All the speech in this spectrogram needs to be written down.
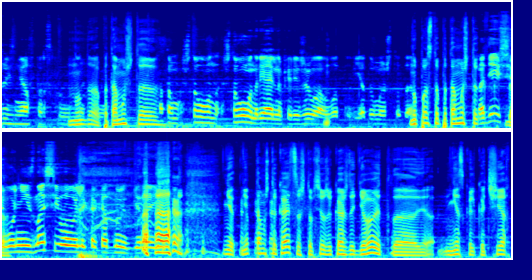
жизнь авторскую. Ну да, такую. потому что... О том, что он, что он реально переживал. Вот я думаю, что да. Ну просто потому что... Надеюсь, да. его не изнасиловали, как одну из героинь. Нет, мне потому что кажется, что все же каждый герой это несколько черт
